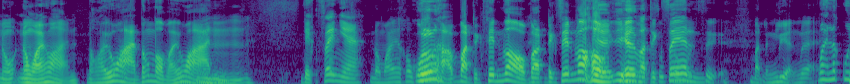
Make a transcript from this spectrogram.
หน่อหน่อไม้หวานหน่อไม้หวานต้องหน่อไม้หวานอืม เด็กเส้นไงหน่อไม้ข้าวโพกูดต้องถามบัตรเด็กเส้นเปล่าบัตรเด็กเส้นเปล่าเยี่ยบัตรเด็กเส้นสื่อบัตรเหลืองๆด้วยไม่แล้วกู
